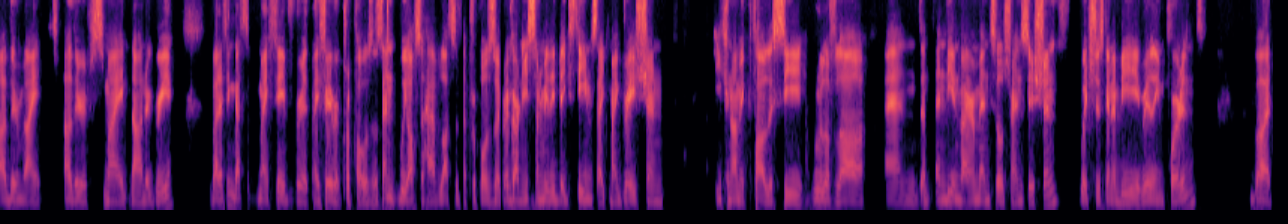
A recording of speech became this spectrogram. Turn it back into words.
Other might others might not agree but I think that's my favorite my favorite proposals. And we also have lots of proposals regarding some really big themes like migration, economic policy, rule of law, and and the environmental transition, which is going to be really important. But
